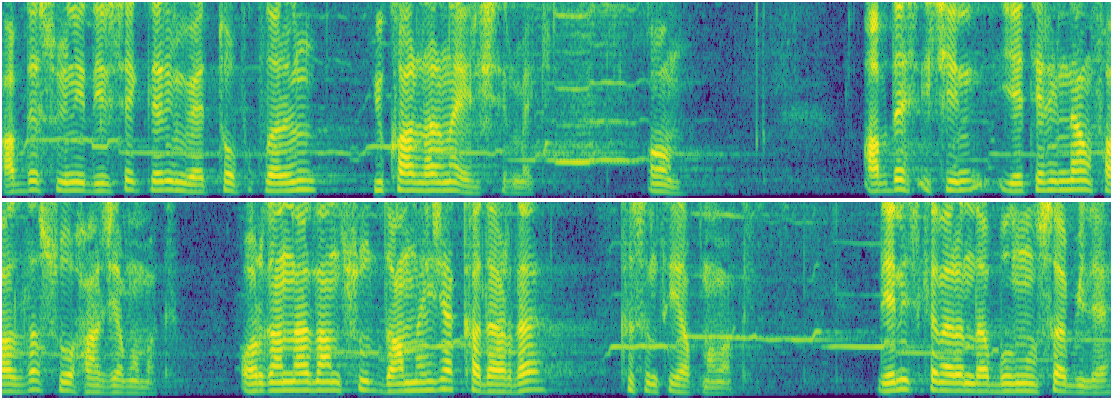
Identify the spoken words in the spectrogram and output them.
Abdest suyunu dirseklerin ve topukların yukarılarına eriştirmek. 10. Abdest için yeterinden fazla su harcamamak. Organlardan su damlayacak kadar da kısıntı yapmamak. Deniz kenarında bulunulsa bile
